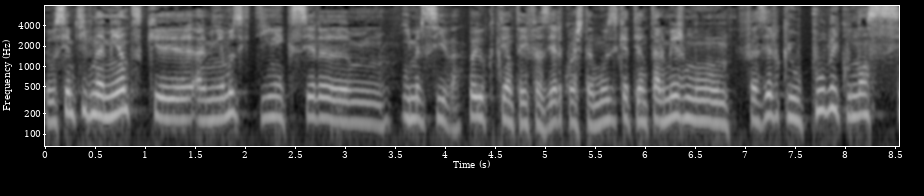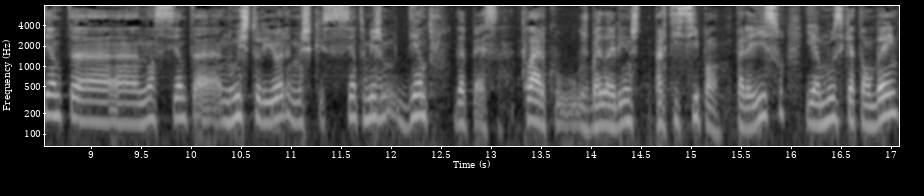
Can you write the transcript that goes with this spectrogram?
eu sempre tive na mente que a minha música tinha que ser uh, imersiva. Foi o que tentei fazer com esta música, tentar mesmo fazer com que o público não se senta, não se senta no exterior, mas que se senta mesmo dentro da peça. Claro que os bailarinos participam para isso e a música também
